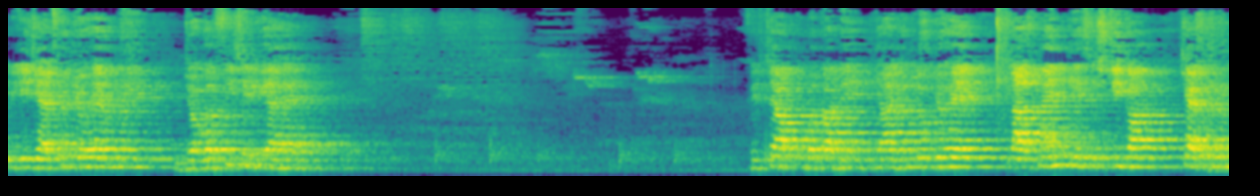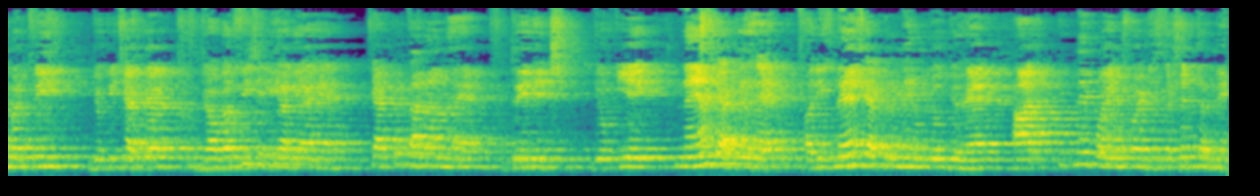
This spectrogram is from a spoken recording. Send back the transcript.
तो ये चैप्टर जो है हमने ज्योग्राफी से लिया है। फिर से आपको बता दें कि आज हम लोग जो है क्लास नाइन के एस का चैप्टर नंबर थ्री जो कि चैप्टर ज्योग्राफी से लिया गया है। चैप्टर का नाम है ड्रेनेज जो कि एक नया चैप्टर है और इस नए चैप्टर में हम लोग जो है आज कितने पॉइंट्स पर डिस्कशन करने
